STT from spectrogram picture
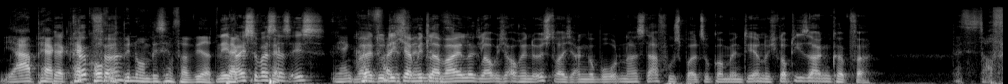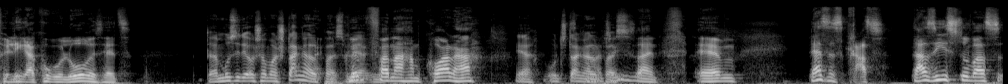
Ja, per, per, per Kopf. Ich bin noch ein bisschen verwirrt. Nee, per, weißt du, was per, das ist? Ja, Weil du dich ja mittlerweile, glaube ich, auch in Österreich angeboten hast, da Fußball zu kommentieren. Und ich glaube, die sagen Köpfer. Das ist doch völliger Kokolores jetzt. Da musst du dir auch schon mal Stangerlpass merken. Köpfer nach dem Corner. Ja, und Stangerlpass. Das sein. Ähm, das ist krass. Da siehst du, was,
